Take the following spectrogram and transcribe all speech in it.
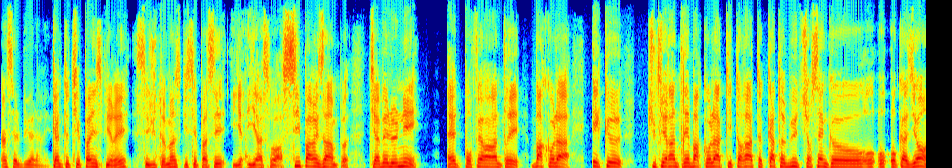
un seul but à l'arrêt. quand tu n'es pas inspiré, c'est justement ce qui s'est passé hier, hier soir. Si par exemple, tu avais le nez hein, pour faire rentrer Barcola et que tu fais rentrer Barcola qui te rate 4 buts sur 5 occasions,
